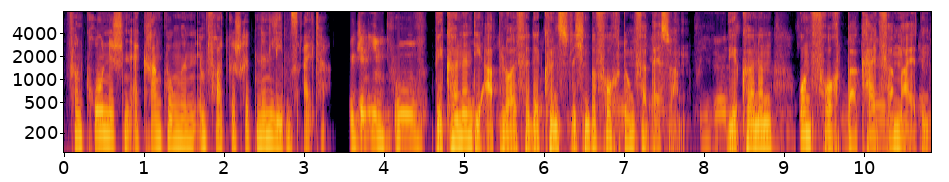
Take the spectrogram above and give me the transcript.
von chronischen Erkrankungen im fortgeschrittenen Lebensalter. Wir können die Abläufe der künstlichen Befruchtung verbessern. Wir können Unfruchtbarkeit vermeiden.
